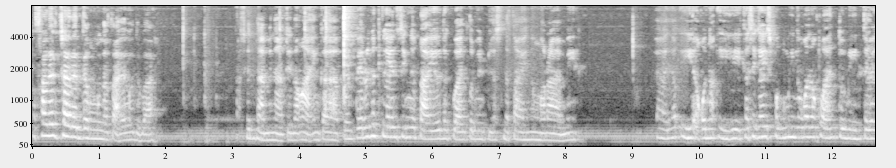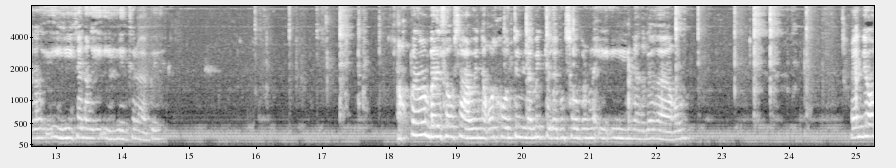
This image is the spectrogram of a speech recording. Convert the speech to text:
Salad-salad lang muna tayo, di ba? Kasi dami natin nakain kahapon. Pero nag-cleansing na tayo, nag-quantum plus na tayo ng marami. Uh, nag-ihi ako ng ihi. Kasi guys, pag uminom ka ng quantum talagang iihi ka ng iihi. Grabe. Ako pa naman balik sa usawin ako. Konting lamig talagang sobrang naiihi na talaga ako. Kaya hindi ako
